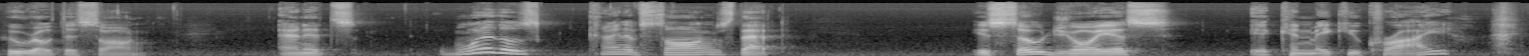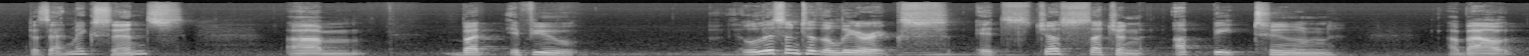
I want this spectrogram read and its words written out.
who wrote this song. And it's one of those kind of songs that is so joyous it can make you cry. Does that make sense? Um, but if you listen to the lyrics, it's just such an upbeat tune about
